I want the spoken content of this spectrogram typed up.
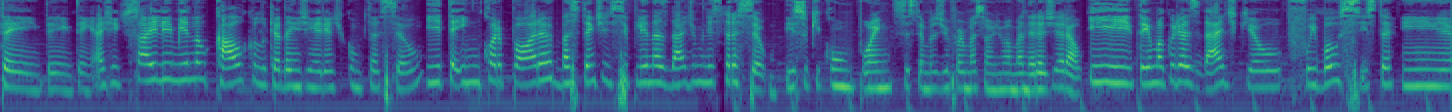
Tem, tem, tem. A gente só elimina o cálculo, que é da engenharia de computação, e te, incorpora bastante disciplinas da administração. Isso que compõe sistemas de informação de uma maneira geral. E tem uma curiosidade que eu fui bolsista em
